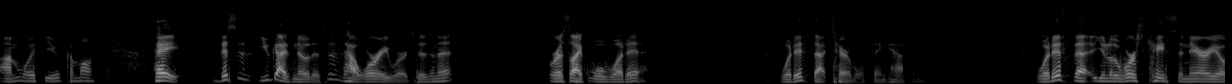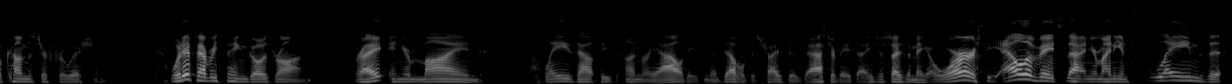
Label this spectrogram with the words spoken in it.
I'm with you. Come on. Hey, this is, you guys know this. This is how worry works, isn't it? Where it's like, well, what if? What if that terrible thing happens? What if that, you know, the worst case scenario comes to fruition? What if everything goes wrong, right? And your mind plays out these unrealities, and the devil just tries to exacerbate that. He just tries to make it worse. He elevates that in your mind, he inflames it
